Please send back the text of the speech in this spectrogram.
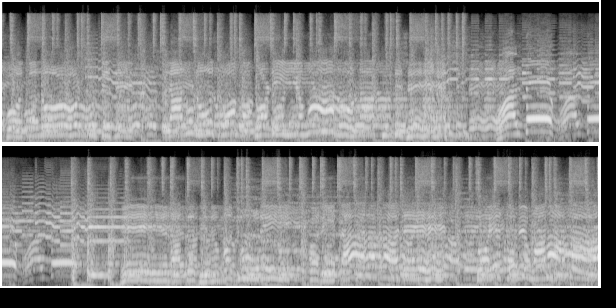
હશે બોતલો તૂટશે દારૂનો શોખ ઘોડી અમારો ના ખૂટશે વાલ્ટો વાલ્ટો વાલ્ટો હે રાત દિન મજૂરી કરી તારા કાજે તોય તમે મારા ના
